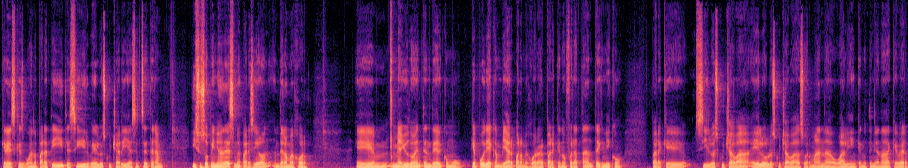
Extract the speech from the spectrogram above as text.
crees que es bueno para ti, te sirve, lo escucharías, etc. Y sus opiniones me parecieron de lo mejor. Eh, me ayudó a entender cómo qué podía cambiar para mejorar, para que no fuera tan técnico, para que si lo escuchaba él o lo escuchaba su hermana o alguien que no tenía nada que ver,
